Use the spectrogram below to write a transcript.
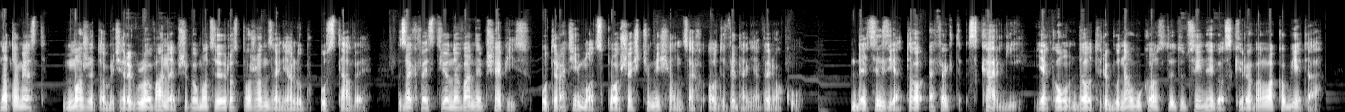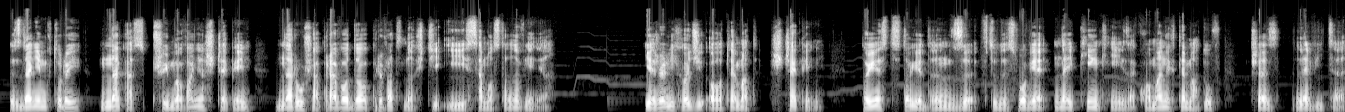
Natomiast może to być regulowane przy pomocy rozporządzenia lub ustawy. Zakwestionowany przepis utraci moc po 6 miesiącach od wydania wyroku. Decyzja to efekt skargi, jaką do Trybunału Konstytucyjnego skierowała kobieta, zdaniem której nakaz przyjmowania szczepień narusza prawo do prywatności i samostanowienia. Jeżeli chodzi o temat szczepień, to jest to jeden z, w cudzysłowie, najpiękniej zakłamanych tematów przez lewicę.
